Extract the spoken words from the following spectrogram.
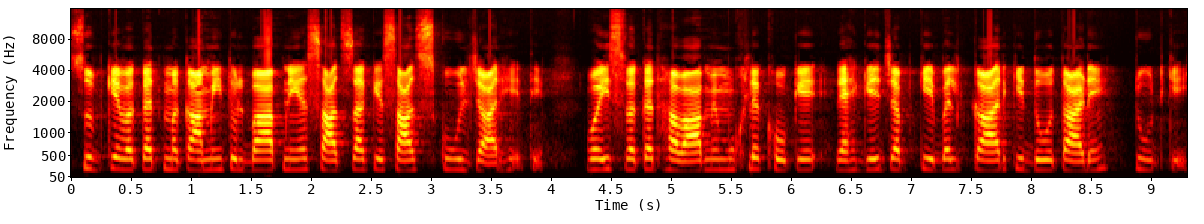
सुबह के वक़्त मकामी तलबा अपने इस के साथ स्कूल जा रहे थे। वह इस वक्त हवा में मुखलक होकर रह गए, जब केबल कार की दो ताड़ें टूट गई।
